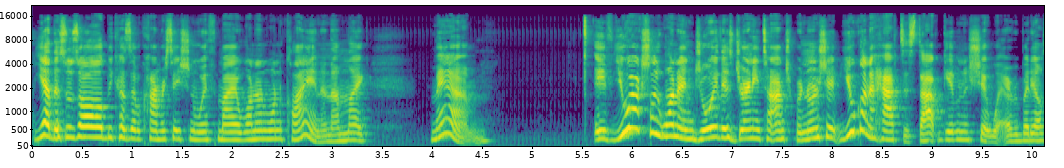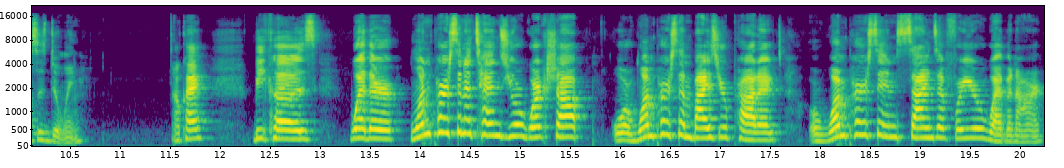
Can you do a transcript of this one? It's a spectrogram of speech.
yeah, this was all because of a conversation with my one-on-one client. And I'm like, ma'am, if you actually want to enjoy this journey to entrepreneurship, you're gonna have to stop giving a shit what everybody else is doing. Okay? Because whether one person attends your workshop or one person buys your product or one person signs up for your webinar,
